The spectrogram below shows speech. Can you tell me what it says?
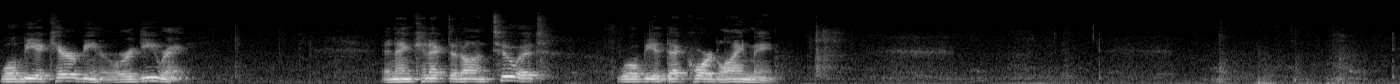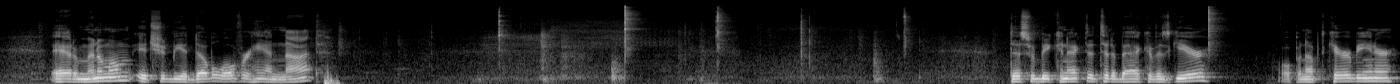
will be a carabiner or a D-ring. And then connected on to it will be a det cord line main. At a minimum, it should be a double overhand knot. This would be connected to the back of his gear. Open up the carabiner,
